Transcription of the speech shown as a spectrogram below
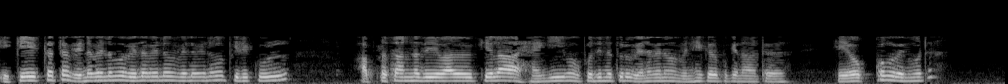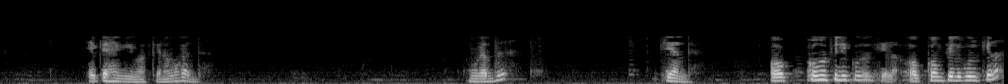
එක එකට වෙන වෙනම වෙන වෙනම වෙන වෙනම පිළිකුල් අප්‍රසන්න දේවල් කියලා හැඟීම උපදින තුරු වෙන වෙනම මෙනෙහි කරපු කෙනාට ඒ ඔක්කොම වෙනුවට එක හැඟීමක් වෙනවා මොකද්ද? මොකද්ද? කියන්න. ඔක්කොම පිළිකුල් කියලා. ඔක්කොම පිළිකුල් කියලා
